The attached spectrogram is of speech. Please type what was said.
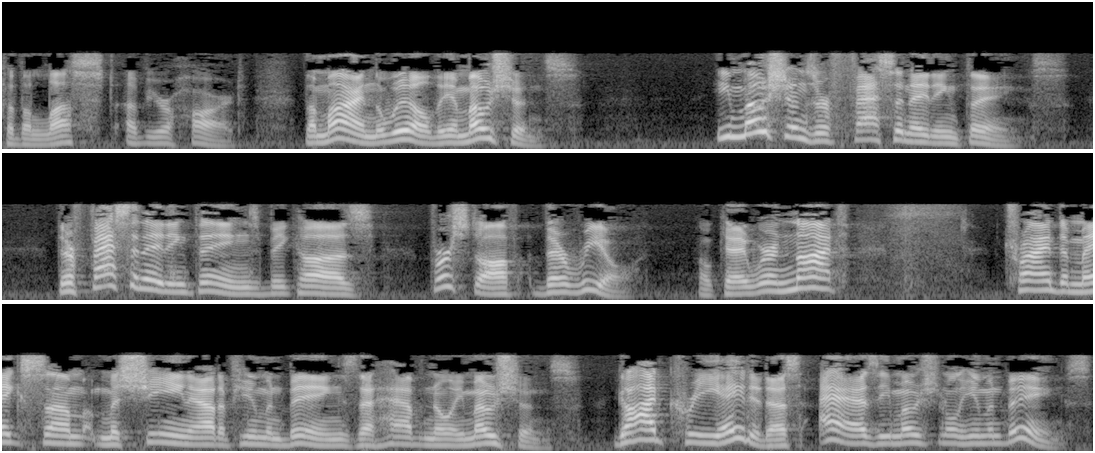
to the lust of your heart. The mind, the will, the emotions. Emotions are fascinating things. They're fascinating things because, first off, they're real. Okay? We're not trying to make some machine out of human beings that have no emotions. God created us as emotional human beings.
